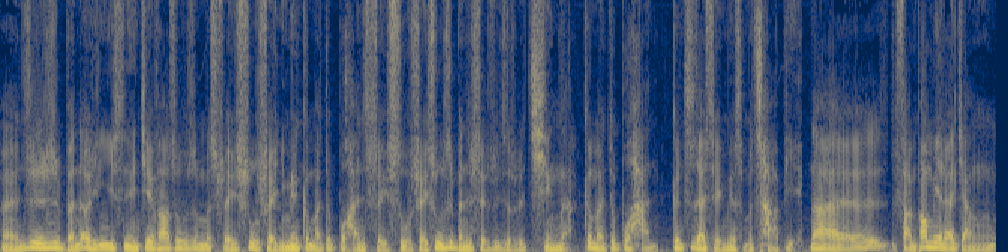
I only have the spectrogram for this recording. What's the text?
嗯，日日本二零一四年揭发出什么水素水里面根本都不含水素，水素日本的水素就是氢啊，根本都不含，跟自来水没有什么差别。那反方面来讲，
